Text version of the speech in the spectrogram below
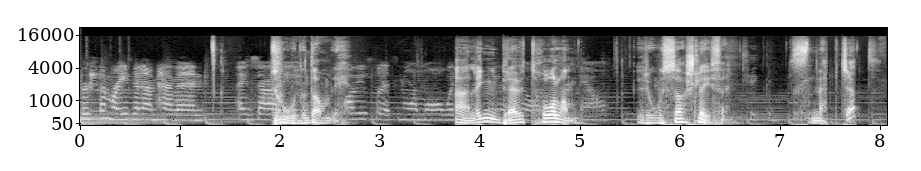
For some reason, I'm having anxiety. Tone er Damli. Obviously, it's normal with Erling Braut that's Haaland. Rosa sløyfe. Snapchat?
